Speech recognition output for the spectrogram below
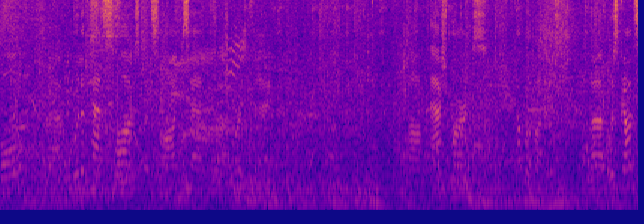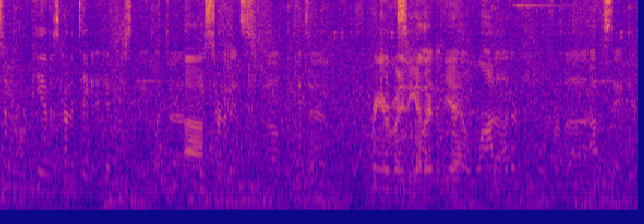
Bull. Uh, we would have had Slogs, but Slogs had uh, work today. Um, Ash Marks, a couple of others. Uh, Wisconsin PM has kind of taken a hit recently, but uh, Ah. these tournaments um, we get to Bring everybody together. bring Yeah. a lot of other people from uh, out of state here.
